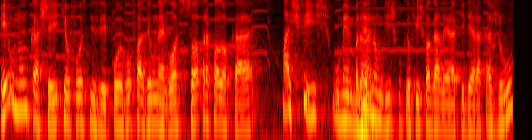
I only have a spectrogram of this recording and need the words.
Eu nunca achei que eu fosse dizer, pô, eu vou fazer um negócio só para colocar. Mas fiz. O Membrana, é. um disco que eu fiz com a galera aqui de Aracaju,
